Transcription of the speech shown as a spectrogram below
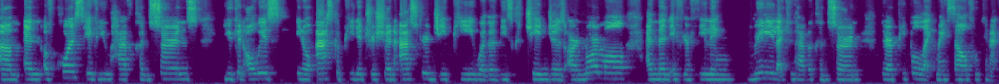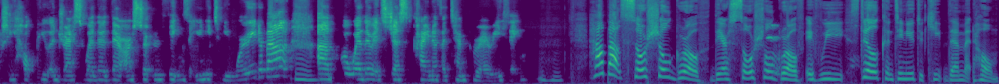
Um, and of course, if you have concerns, you can always you know ask a pediatrician ask your gp whether these changes are normal and then if you're feeling really like you have a concern there are people like myself who can actually help you address whether there are certain things that you need to be worried about Mm. um, or whether it's just kind of a temporary thing Mm-hmm. How about social growth? Their social growth if we still continue to keep them at home.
